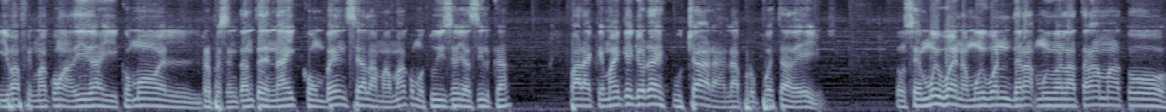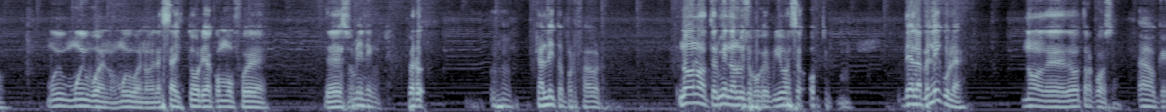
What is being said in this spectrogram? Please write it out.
iba a firmar con Adidas y cómo el representante de Nike convence a la mamá, como tú dices, Yacilca, para que Michael Jordan escuchara la propuesta de ellos. Entonces, muy buena, muy, buen, muy buena trama, todo muy, muy bueno, muy bueno. Esa historia, cómo fue de eso. Miren, pero, Carlito, por favor. No, no, termina, Lucho, porque iba a ser ¿De la película? No, de, otra cosa. Ah, ok.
